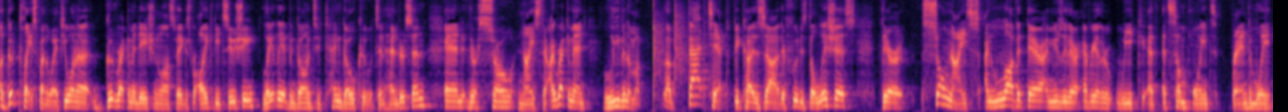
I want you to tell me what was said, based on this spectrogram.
a, good place, by the way, if you want a good recommendation in Las Vegas for all you can eat sushi, lately I've been going to Tengoku. It's in Henderson and they're so nice there. I recommend leaving them a, a fat tip because uh, their food is delicious. They're so nice. I love it there. I'm usually there every other week at, at some point randomly.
